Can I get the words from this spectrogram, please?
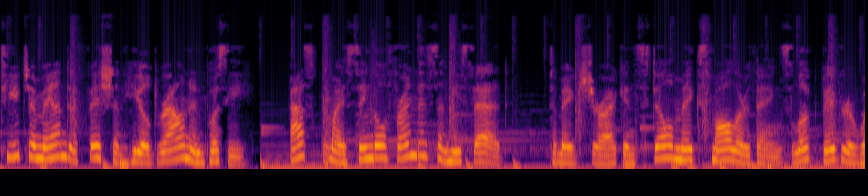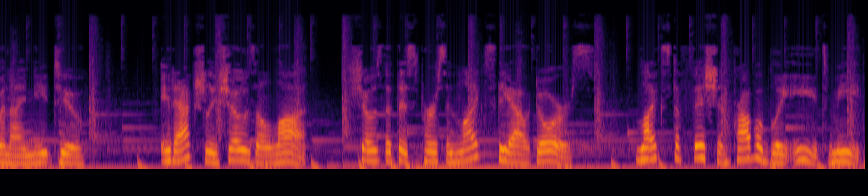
Teach a man to fish and he'll drown in pussy. Asked my single friend this and he said, to make sure I can still make smaller things look bigger when I need to. It actually shows a lot. Shows that this person likes the outdoors. Likes to fish and probably eats meat.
